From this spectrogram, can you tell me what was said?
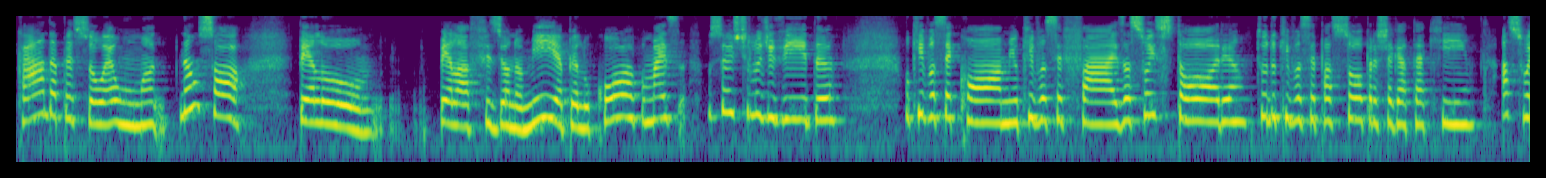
cada pessoa é uma, não só pelo pela fisionomia, pelo corpo, mas o seu estilo de vida, o que você come, o que você faz, a sua história, tudo que você passou para chegar até aqui, a sua,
